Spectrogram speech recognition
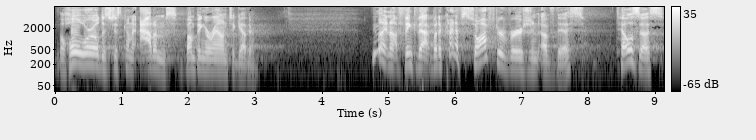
The whole world is just kind of atoms bumping around together. We might not think that, but a kind of softer version of this tells us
